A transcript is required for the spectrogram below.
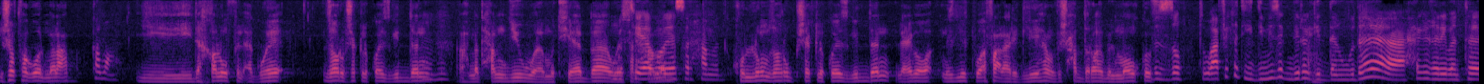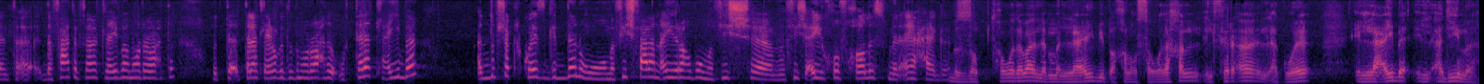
يشوفها جوه الملعب. طبعا. يدخلهم في الأجواء. ظهروا بشكل كويس جدا. أحمد حمدي ومتيابة وياسر حمد. وياسر حمد. كلهم ظهروا بشكل كويس جدا. لعيبة نزلت واقفة على رجليها. مفيش حد راهب الموقف. بالظبط. وعلى فكرة دي ميزة كبيرة جدا. وده حاجة غريبة. انت انت دفعت بثلاث لعيبة مرة واحدة والثلاث لعيبة جداد مرة واحدة والثلاث لعيبة ادوا بشكل كويس جدا ومفيش فعلا أي رهبة ومفيش مفيش أي خوف خالص من أي حاجة. بالظبط هو ده بقى لما اللعيب يبقى خلاص هو دخل الفرقة الأجواء اللعيبة القديمة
